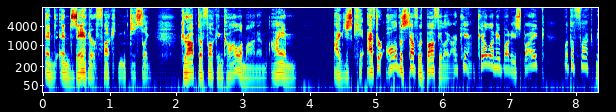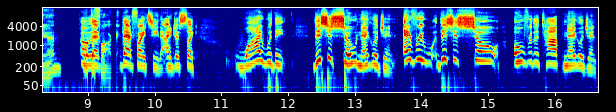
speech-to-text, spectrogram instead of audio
And and Xander fucking just like dropped a fucking column on him. I am I just can't after all the stuff with Buffy, like, I can't kill anybody, Spike. What the fuck, man? Oh, what that the fuck? that fight scene. I just like, why would they? This is so negligent. Every this is so over the top negligent.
